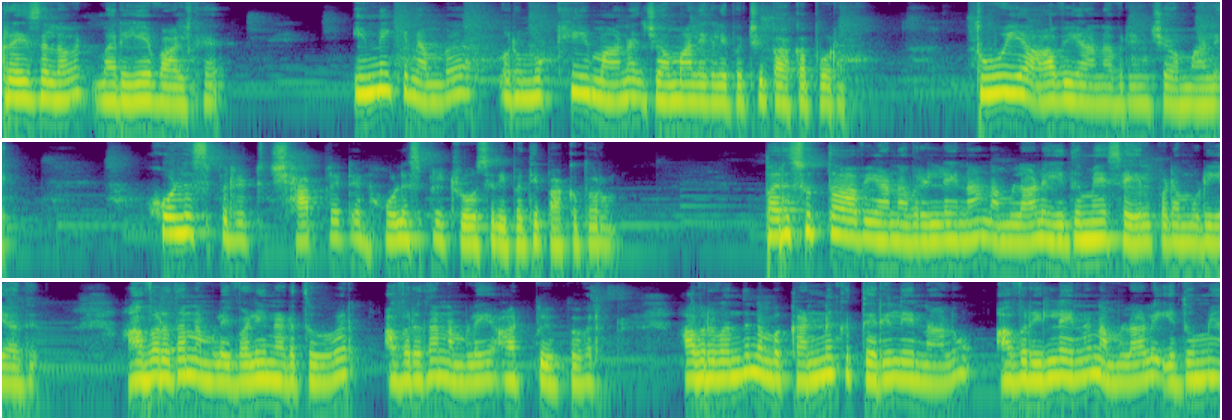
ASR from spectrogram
பிரைசலாட் மரியே வாழ்க. இன்றைக்கி நம்ம ஒரு முக்கியமான ஜோமாலைகளை பற்றி பார்க்க போகிறோம் தூய ஆவியானவரின் ஜோமாலை. Holy Spirit chaplet and Holy Spirit rosary பற்றி பார்க்க போகிறோம் பரிசுத்த ஆவியானவர் இல்லைன்னா நம்மளால் எதுவுமே செயல்பட முடியாது. அவர் தான் நம்மளை வழி நடத்துபவர் அவர் தான் நம்மளை ஆட்பிப்பவர். அவர் வந்து நம்ம கண்ணுக்கு தெரியலைனாலும் அவர் இல்லைன்னா நம்மளால் எதுவுமே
